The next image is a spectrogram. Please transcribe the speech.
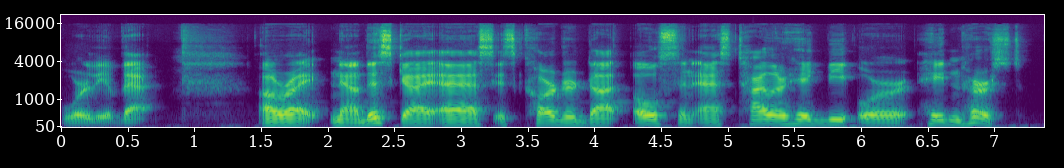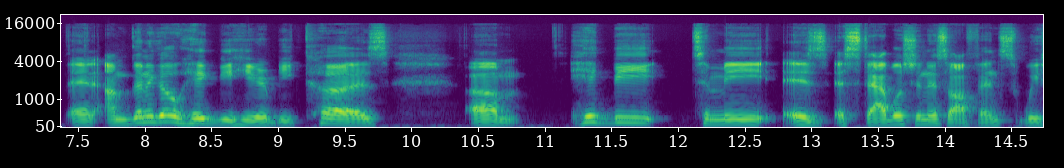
worthy of that. All right. Now, this guy asks, it's Carter.Olson asks Tyler Higbee or Hayden Hurst. And I'm to go Higbee here because um, Higbee, to me, is established in this offense. We,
